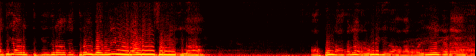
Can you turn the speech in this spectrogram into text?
அதிகாரத்துக்கு எதிராக திரள்பவர்களே நீ ரவுடின்னு சொல்லுவீங்களா? அப்போ நாங்கள்லாம் ரவுடிக்கு தான். வேறு வழியே கிடையாது.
